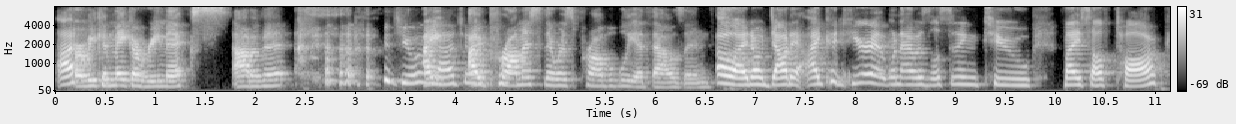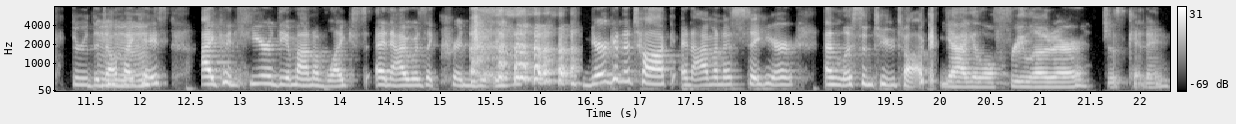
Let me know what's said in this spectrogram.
I, or we can make a remix out of it. could you I imagine? I promise there was probably a thousand. Oh, I don't doubt it. I could hear it when I was listening to myself talk through the Delphi Mhm. case. I could hear the amount of likes and I was like cringing. You're gonna talk and I'm gonna sit here and listen to you talk. yeah, you little freeloader. Just kidding.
